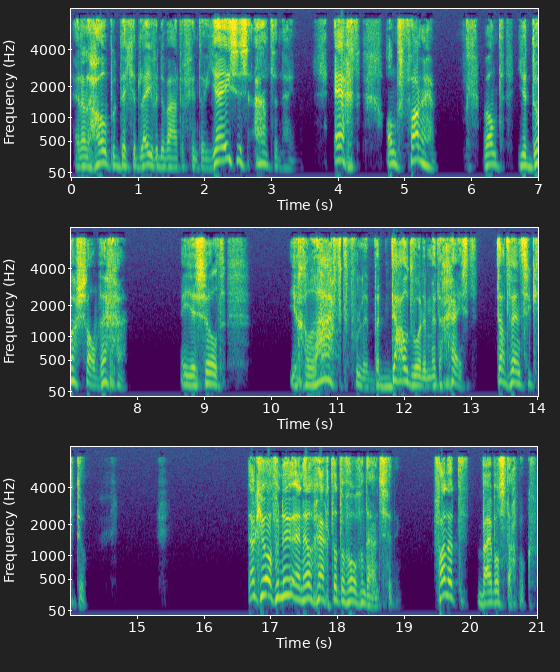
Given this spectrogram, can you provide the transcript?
En dan hoop ik dat je het levende water vindt door Jezus aan te nemen. Echt, ontvang hem. Want je dorst zal weggaan. En je zult je gelaafd voelen, bedouwd worden met de geest. Dat wens ik je toe. Dankjewel voor nu en heel graag tot de volgende uitzending. Van het Bijbels Dagboek.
